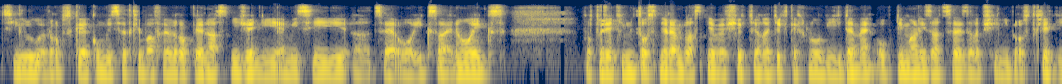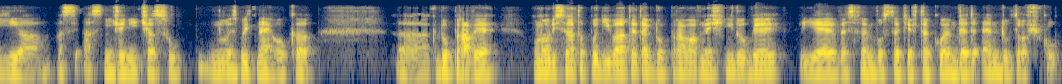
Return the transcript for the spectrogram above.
cílů Evropské komise třeba v Evropě na snížení emisí eh, COX a NOx, protože tímto směrem vlastně ve všech těchto těch technologiích jdeme, optimalizace, zlepšení prostředí a, a snížení času nezbytného k, k dopravě. Ono, když se na to podíváte, tak doprava v dnešní době je ve svém podstatě v takovém dead endu trošku.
